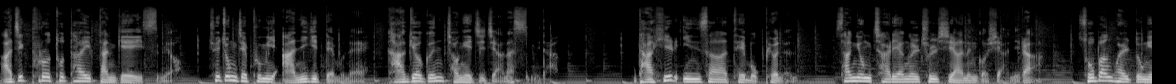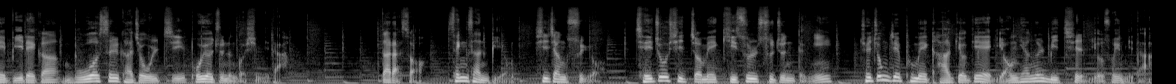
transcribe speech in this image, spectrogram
아직 프로토타입 단계에 있으며 최종 제품이 아니기 때문에 가격은 정해지지 않았습니다. 다힐 인사아트의 목표는 상용 차량을 출시하는 것이 아니라 소방 활동의 미래가 무엇을 가져올지 보여주는 것입니다. 따라서 생산 비용, 시장 수요, 제조 시점의 기술 수준 등이 최종 제품의 가격에 영향을 미칠 요소입니다.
